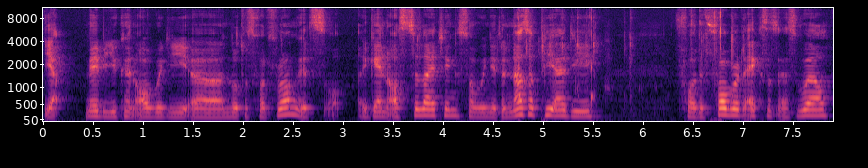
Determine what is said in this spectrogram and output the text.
yeah, maybe you can already uh, notice what's wrong. It's again oscillating, so we need another PID for the forward axis as well.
